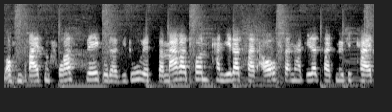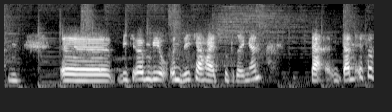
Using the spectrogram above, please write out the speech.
auf einem breiten Forstweg oder wie du jetzt beim Marathon, kann jederzeit aufhören, hat jederzeit Möglichkeiten, äh, mich irgendwie in Sicherheit zu bringen. Da, dann ist es,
